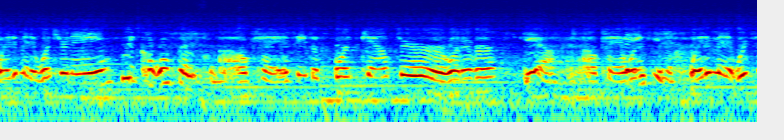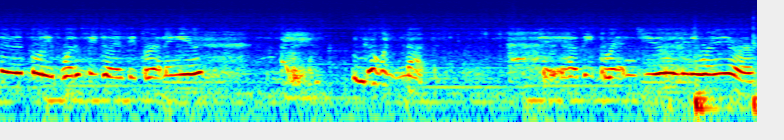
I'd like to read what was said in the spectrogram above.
wait a minute. What's your name? Nicole Simpson. Okay, is he the sportscaster or whatever? Yeah. Okay, and what is, you. wait a minute. We're sending the police. What is he doing? Is he threatening you? I'm going nuts. Okay, has he threatened you in any way, or?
